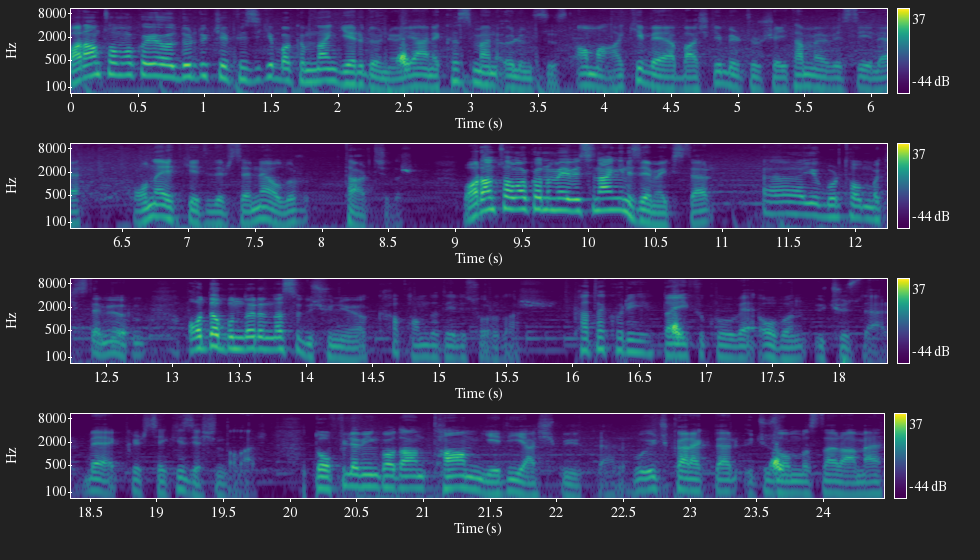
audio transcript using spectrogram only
Baran Tomoko'yu öldürdükçe fiziki bakımdan geri dönüyor. Yani kısmen ölümsüz ama haki veya başka bir tür şeytan meyvesiyle ona etki edilirse ne olur tartışılır. Baran Tomoko'nun meyvesini hanginiz yemek ister? Ee, yumurta olmak istemiyorum. O da bunları nasıl düşünüyor? Kafamda deli sorular. Katakuri, Daifuku ve Owen üçüzler ve 48 yaşındalar. Doflamingo'dan tam 7 yaş büyükler. Bu üç karakter üçüz olmasına rağmen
